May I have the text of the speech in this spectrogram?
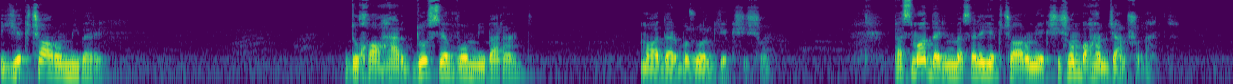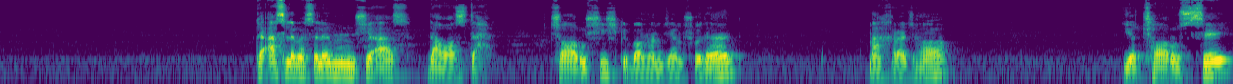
یک چهارم می‌بره. دو خواهر دو سوم می‌برند. مادر بزرگ یک شیشم پس ما در این مسئله یک چهارم یک شیشم با هم جمع شدند. که اصل مسئله میشه از دوازده. چهار و شیش که با هم جمع شدند مخرج ها یا چهار و سه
